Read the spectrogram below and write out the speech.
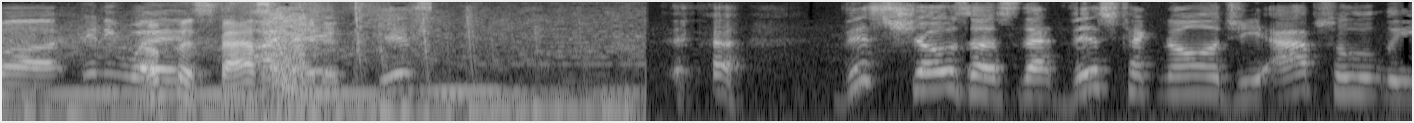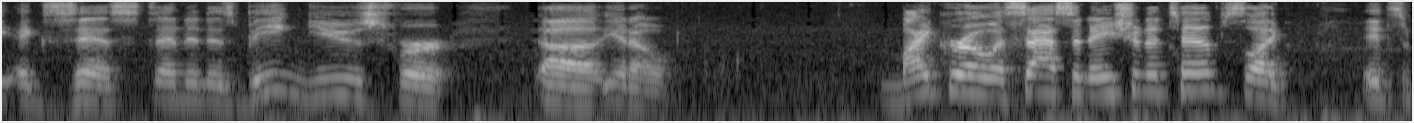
uh, anyway, Opa's fascinated. This this shows us that this technology absolutely exists, and it is being used for, uh, you know, micro assassination attempts. Like it's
